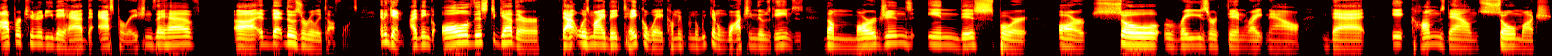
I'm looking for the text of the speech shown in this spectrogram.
opportunity they had, the aspirations they have, uh, that those are really tough ones. And again, I think all of this together that was my big takeaway coming from the weekend watching those games is the margins in this sport are so razor thin right now that it comes down so much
